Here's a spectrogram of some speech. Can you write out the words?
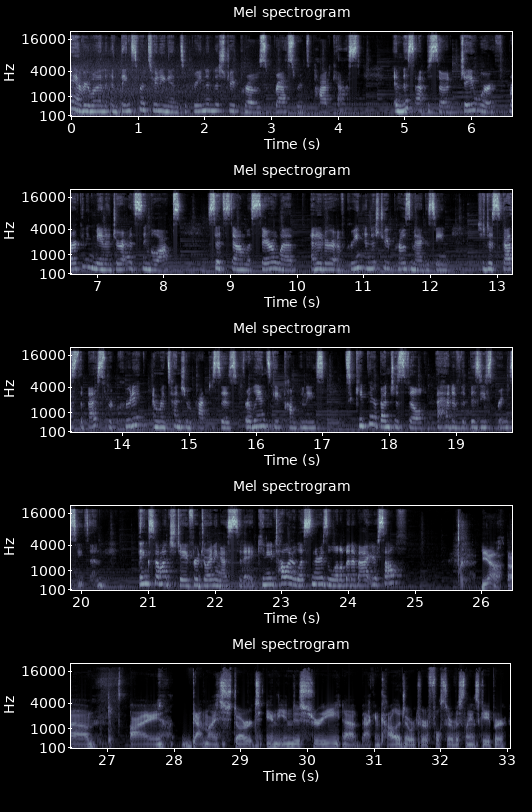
Hey everyone, and thanks for tuning in to Green Industry Pros Grassroots Podcast. In this episode, Jay Worth, marketing manager at Single Ops, sits down with Sarah Webb, editor of Green Industry Pros magazine, to discuss the best recruiting and retention practices for landscape companies to keep their benches filled ahead of the busy spring season. Thanks so much, Jay, for joining us today. Can you tell our listeners a little bit about yourself? Yeah, um, I got my start in the industry uh, back in college. I worked for a full service landscaper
